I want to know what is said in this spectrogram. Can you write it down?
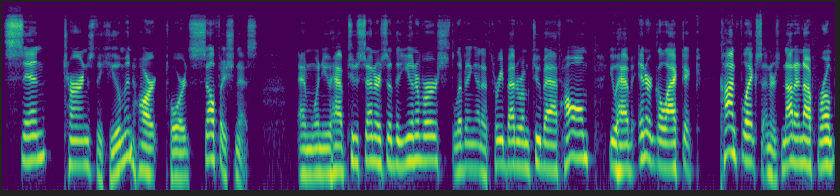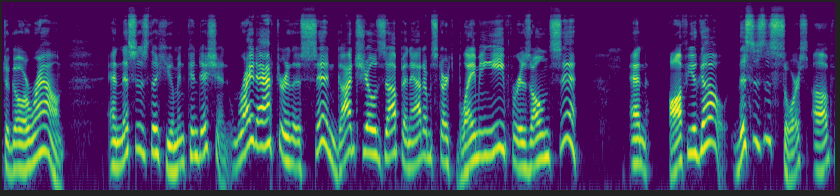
Sin turns the human heart towards selfishness. And when you have two centers of the universe living in a three bedroom, two bath home, you have intergalactic conflicts and there's not enough room to go around. And this is the human condition. Right after the sin, God shows up and Adam starts blaming Eve for his own sin. And off you go. This is the source of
